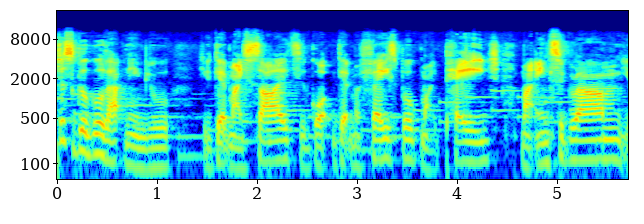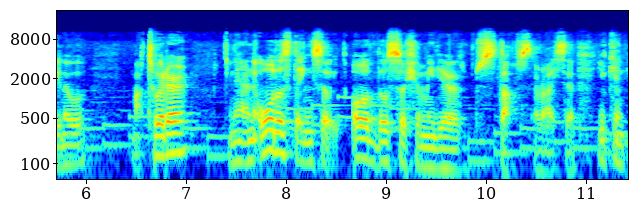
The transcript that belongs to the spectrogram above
just google that name. You you get my site you got get my facebook my page my instagram you know my twitter and all those things so all those social media stuffs all right so you can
